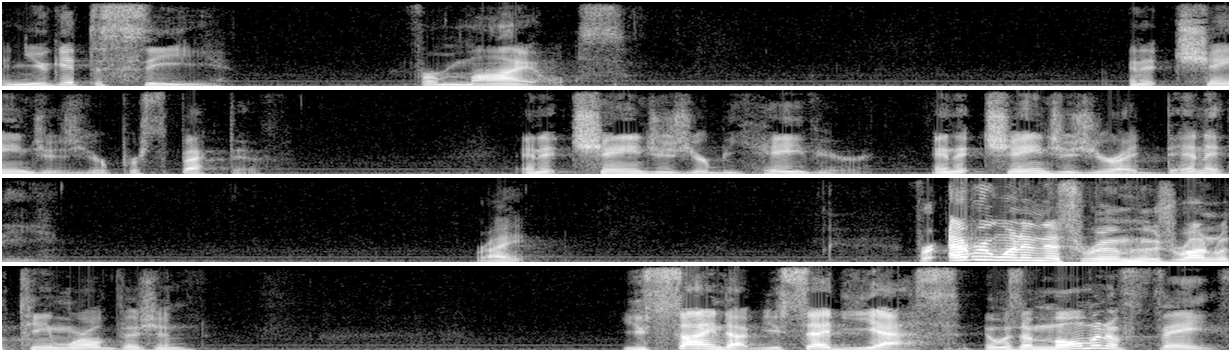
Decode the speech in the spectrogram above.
And you get to see for miles. And it changes your perspective. And it changes your behavior. And it changes your identity. Right? For everyone in this room who's run with Team World Vision, you signed up. You said yes. It was a moment of faith.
